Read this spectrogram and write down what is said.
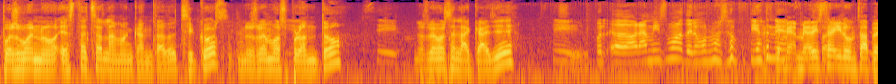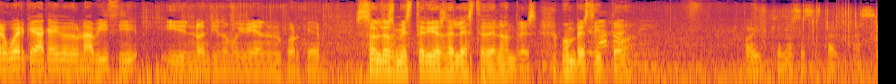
Pues bueno, esta charla me ha encantado, chicos. Nos vemos pronto. Sí, Nos vemos en la calle. sí. Por- ahora mismo no tenemos más opciones. Es que me, me ha distraído un Tupperware que ha caído de una bici y no entiendo muy bien por qué. Son los misterios del este de Londres. Un besito. Ay, que no sé si está así.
